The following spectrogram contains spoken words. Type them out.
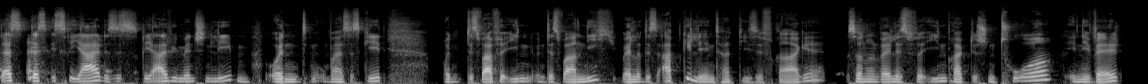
das, das ist real, das ist real, wie Menschen leben und um was es geht. Und das war für ihn, und das war nicht, weil er das abgelehnt hat, diese Frage, sondern weil es für ihn praktisch ein Tor in die Welt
